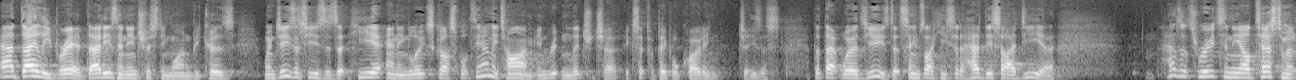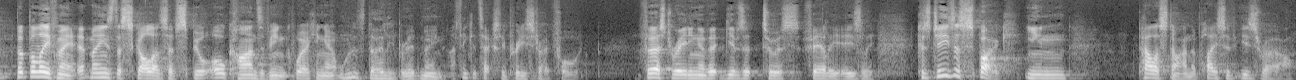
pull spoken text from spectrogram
our daily bread, that is an interesting one because when Jesus uses it here and in Luke's gospel, it's the only time in written literature, except for people quoting Jesus, that that word's used. It seems like he sort of had this idea, has its roots in the Old Testament, but believe me, it means the scholars have spilled all kinds of ink working out what does daily bread mean. I think it's actually pretty straightforward. First reading of it gives it to us fairly easily. Because Jesus spoke in Palestine, the place of Israel,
